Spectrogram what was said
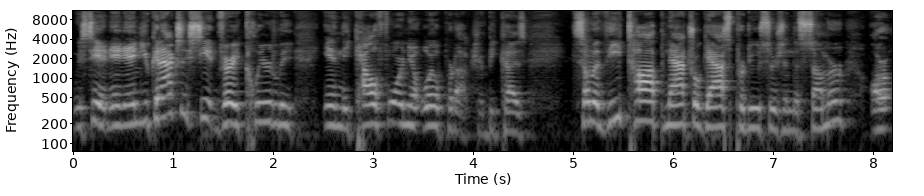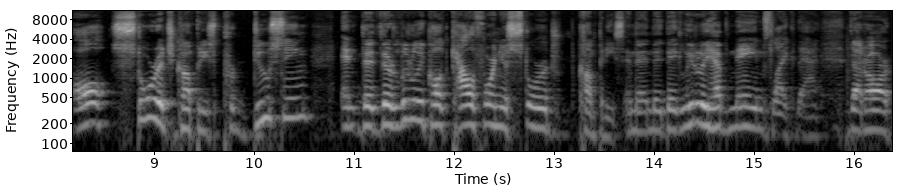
we see it, and, and you can actually see it very clearly in the California oil production because some of the top natural gas producers in the summer are all storage companies producing and they're, they're literally called california storage companies and then they, they literally have names like that that are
